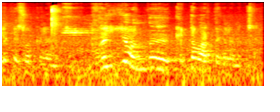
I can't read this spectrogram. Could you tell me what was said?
இலக்கிய சொற்களை நினைச்சேன் நிறைய வந்து கெட்ட வார்த்தைகள் நினைச்சேன்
